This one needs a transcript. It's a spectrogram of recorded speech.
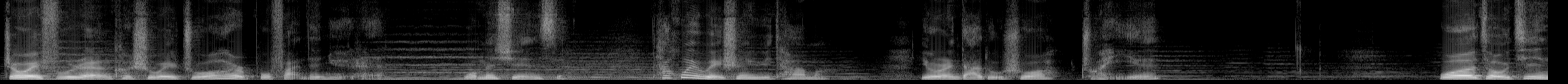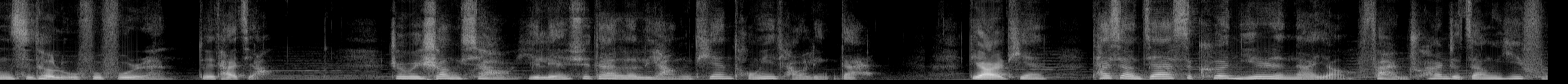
这位夫人可是位卓尔不凡的女人。我们寻思，他会委身于他吗？有人打赌说准赢。我走进斯特鲁夫夫人，对她讲。这位上校已连续戴了两天同一条领带。第二天，他像加斯科尼人那样反穿着脏衣服。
